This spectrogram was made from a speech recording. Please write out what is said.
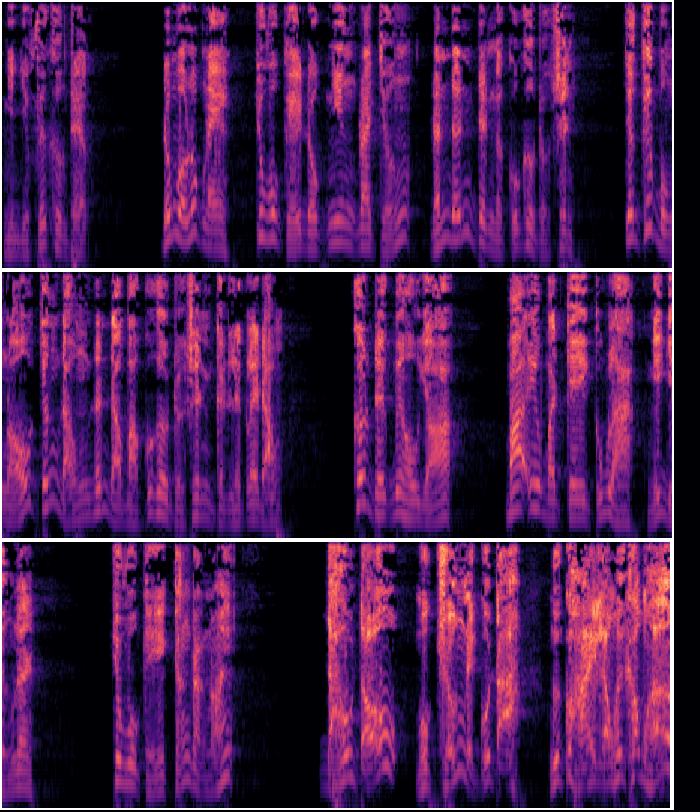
nhìn về phía Khương Triệt. Đúng vào lúc này, Chu Vô Kỵ đột nhiên ra trưởng đánh đến trên ngực của Khương Trường Sinh. Chân khí bùng nổ chấn động đến đạo bào của Khương Trường Sinh kịch liệt lay động. Khương Triệt bị hù dọa, ba yêu bạch kỳ cũng là nhảy dựng lên. Chu Vô Kỵ cắn răng nói: "Đạo tổ, một sưởng này của ta, ngươi có hài lòng hay không hả?"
